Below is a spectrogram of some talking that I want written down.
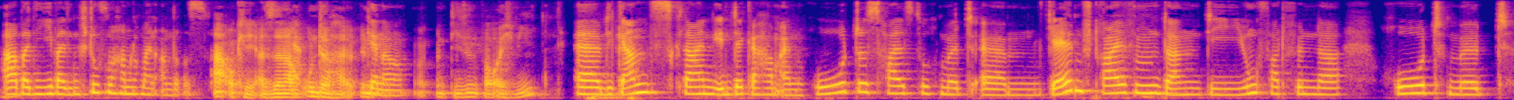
aber die jeweiligen Stufen haben noch mal ein anderes. Ah, okay, also dann auch ja. unterhalb. Genau. Und die sind bei euch wie? Äh, die ganz kleinen, die Entdecker haben ein rotes Halstuch mit ähm, gelben Streifen, dann die Jungpfadfinder rot mit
